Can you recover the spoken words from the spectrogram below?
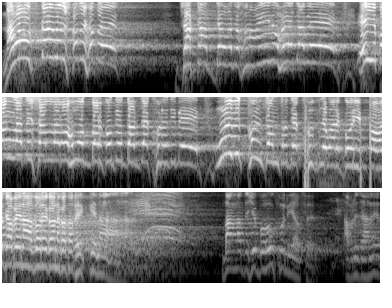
নামাজ সাথে সাথে জাকাত দেওয়া যখন আইন হয়ে যাবে, এই বাংলাদেশ আল্লাহ রহমত, বরকতের দরজা খুলে দিবে। অনুবীক্ষণ যন্ত্র দিয়ে খুঁজলেও আর গরিব পাওয়া যাবে না ধরে কোন কথা ঠিক কিনা? বাংলাদেশে বহু খনি আছে, আপনি জানেন?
